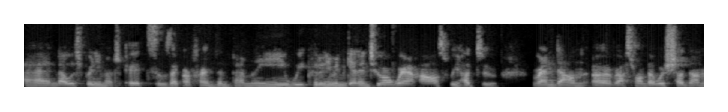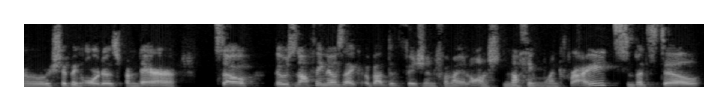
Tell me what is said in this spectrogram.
and that was pretty much it. It was like our friends and family. We couldn't even get into our warehouse. We had to run down a restaurant that was shut down we were shipping orders from there. So there was nothing that was like about the vision for my launch. Nothing went right but still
